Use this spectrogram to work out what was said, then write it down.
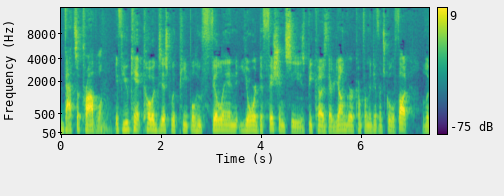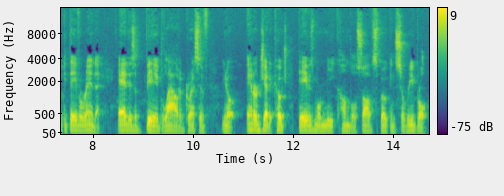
that's a problem. If you can't coexist with people who fill in your deficiencies because they're younger, come from a different school of thought, look at Dave Aranda. Ed is a big, loud, aggressive, you know, energetic coach. Dave is more meek, humble, soft-spoken, cerebral.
